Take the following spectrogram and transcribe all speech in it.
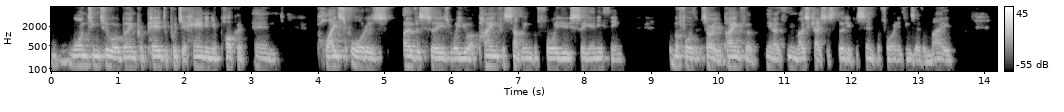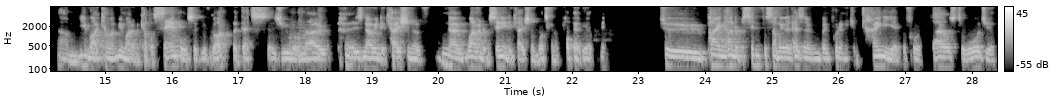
wanting to or being prepared to put your hand in your pocket and place orders overseas where you are paying for something before you see anything before sorry you're paying for you know in most cases 30% before anything's ever made um, you might come up, you might have a couple of samples that you've got, but that's, as you will know, is no indication of, no 100% indication of what's going to pop out the other end. To paying 100% for something that hasn't even been put in a container yet before it sails towards you,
